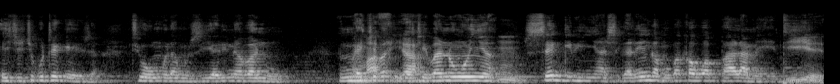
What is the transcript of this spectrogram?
Ekyo kikutegeeza nti omulamuzi yalina bano nga kyebanoonya. Mm. segirinya asigale nga mubaka wa palamenti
